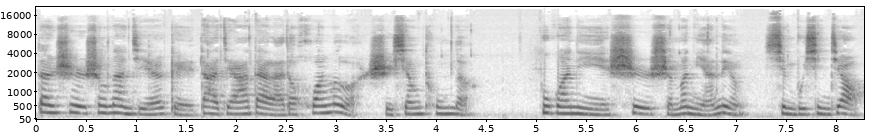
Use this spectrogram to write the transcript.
但是圣诞节给大家带来的欢乐是相通的。不管你是什么年龄，信不信教。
